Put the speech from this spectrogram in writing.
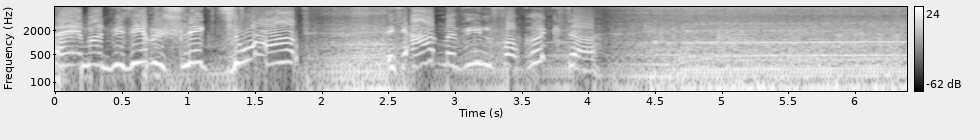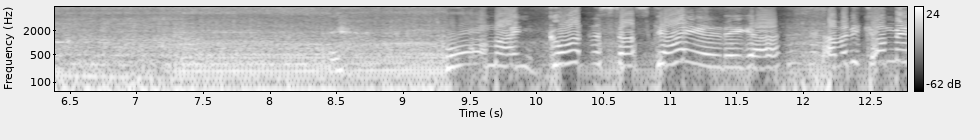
Ey, mein Visier beschlägt so hart. Ich atme wie ein Verrückter. Oh mein Gott, ist das geil, Digga. Aber die kommen mir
